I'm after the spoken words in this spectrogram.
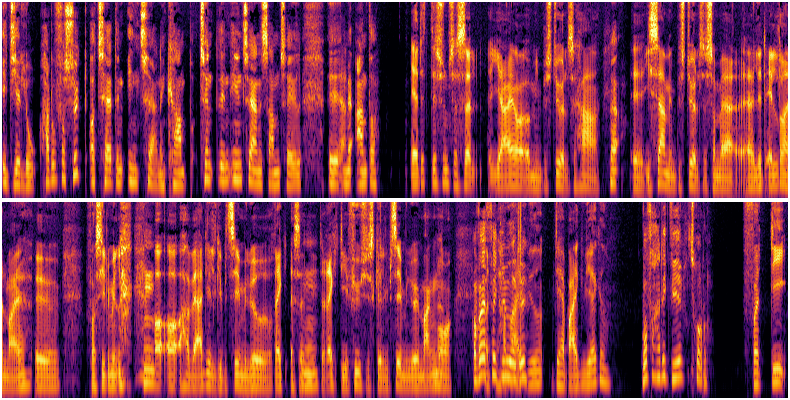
i dialog? Har du forsøgt at tage den interne kamp, den interne samtale øh, ja. med andre Ja, det, det synes jeg selv, jeg og min bestyrelse har. Ja. Øh, især min bestyrelse, som er, er lidt ældre end mig, øh, for at sige det mildt, mm. og, og har været i LGBT-miljøet, rig, altså mm. det, det rigtige fysiske LGBT-miljø i mange ja. år. Og hvad fik du ud af det? Ikke, det har bare ikke virket. Hvorfor har det ikke virket, tror du? Fordi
